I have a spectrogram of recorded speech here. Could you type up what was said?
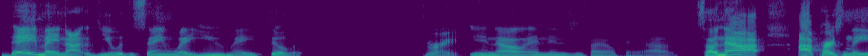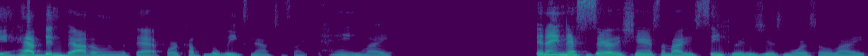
they may not view it the same way you may feel it. Right. You know, and then it's just like, okay. I, so now I, I personally have been battling with that for a couple of weeks now. Just like, dang, like it ain't necessarily sharing somebody's secret. It's just more so like,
